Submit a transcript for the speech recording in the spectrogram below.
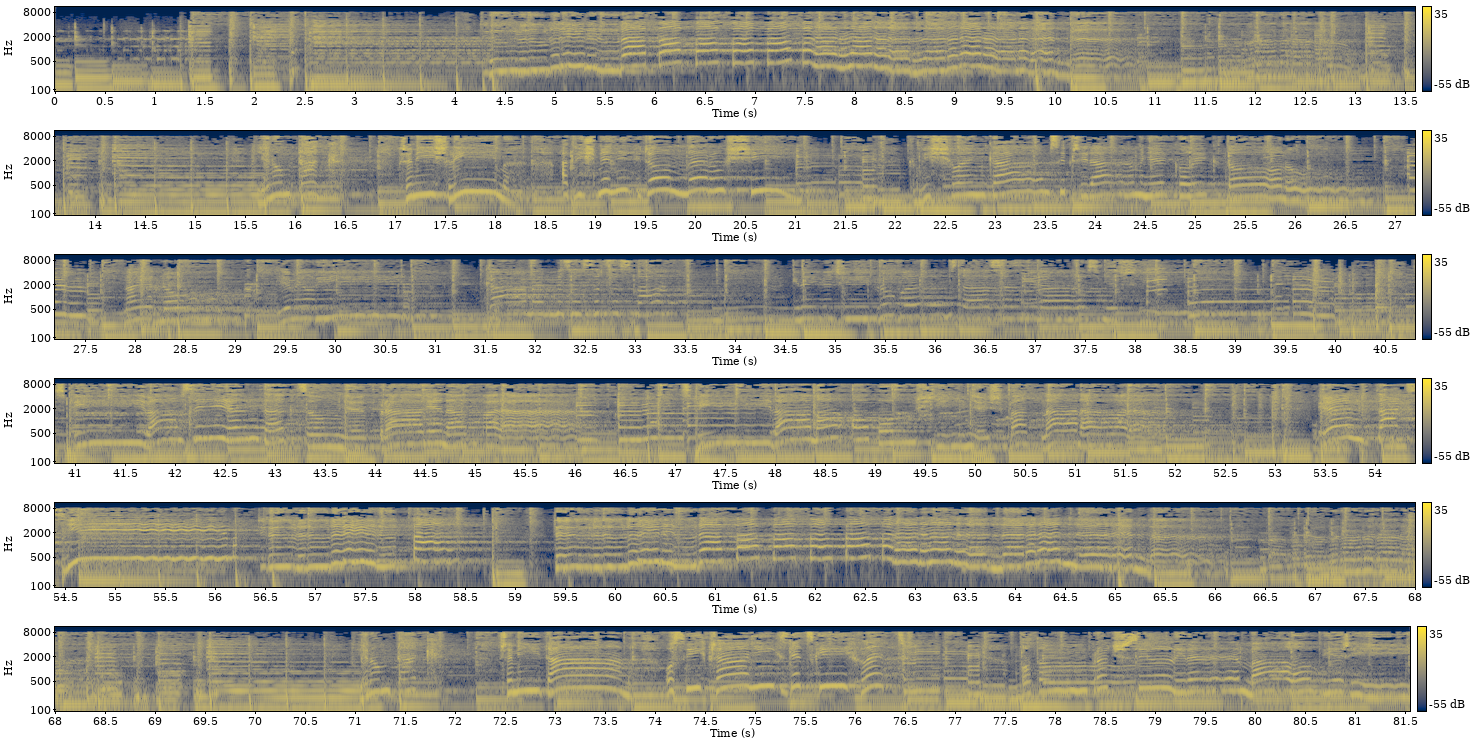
tak přemýšlím a když mě nikdo neruší, k myšlenkám si přidám několik tónů co mě přemítám o svých přáních z dětských let, o tom, proč si lidé málo věří.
